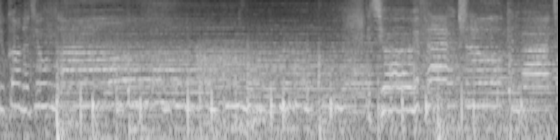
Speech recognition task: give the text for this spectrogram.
you gonna do now? It's your reflection looking back to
